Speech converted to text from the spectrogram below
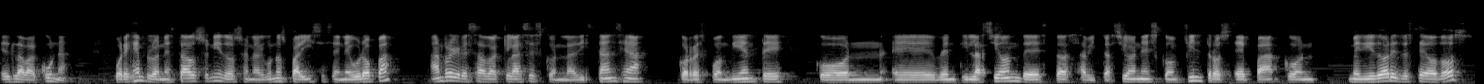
es la vacuna. Por ejemplo, en Estados Unidos o en algunos países en Europa han regresado a clases con la distancia correspondiente, con eh, ventilación de estas habitaciones, con filtros EPA, con medidores de CO2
